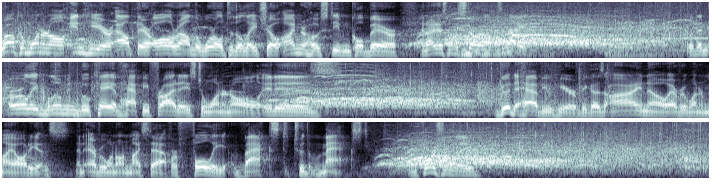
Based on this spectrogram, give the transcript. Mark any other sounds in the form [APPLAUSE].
Welcome, one and all, in here, out there, all around the world to The Late Show. I'm your host, Stephen Colbert, and I just want to start off tonight with an early blooming bouquet of happy Fridays to one and all. It is good to have you here because I know everyone in my audience and everyone on my staff are fully vaxed to the maxed. Unfortunately,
